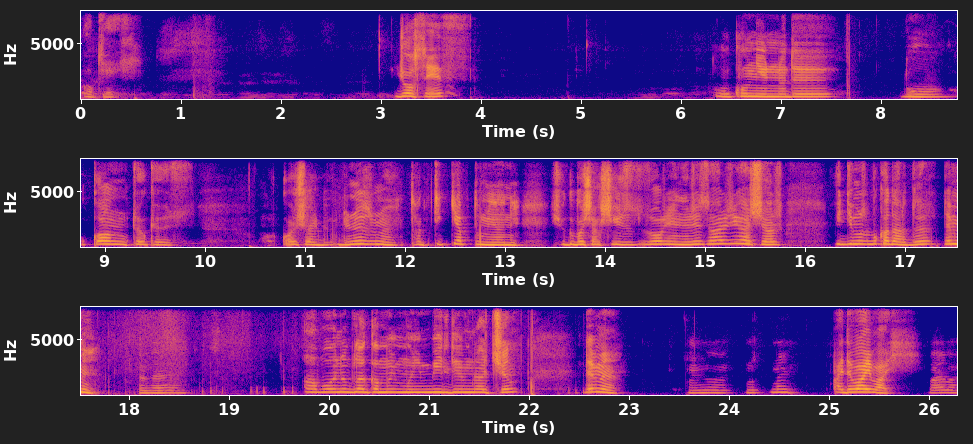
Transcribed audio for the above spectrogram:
Okey. Joseph. Okan yerine de Doğukan Tököz. Arkadaşlar gördünüz mü? Taktik yaptım yani. Çünkü Başakşehir zor yeniriz. Arkadaşlar videomuz bu kadardı değil mi? Evet. Abone atmayı unutmayın. Bildirimleri açın. Değil mi? Evet. Unutmayın. Hadi bay bay. Bay bay.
